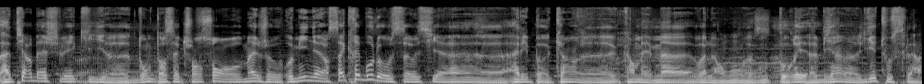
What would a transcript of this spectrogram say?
Ah, Pierre Bachelet qui, euh, donc, dans cette chanson, rend hommage aux, aux mineurs. Sacré boulot, ça aussi, à, à l'époque, hein, quand même. Euh, voilà, on, on pourrait bien lier tout cela.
